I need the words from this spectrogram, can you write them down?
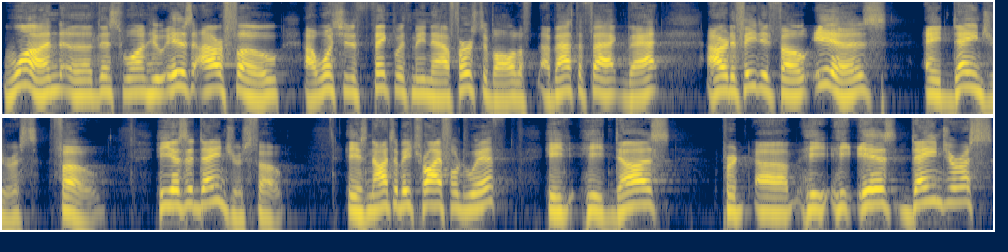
one, uh, this one who is our foe. I want you to think with me now, first of all, about the fact that our defeated foe is a dangerous foe. He is a dangerous foe. He is not to be trifled with. He, he does, uh, he, he is dangerous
